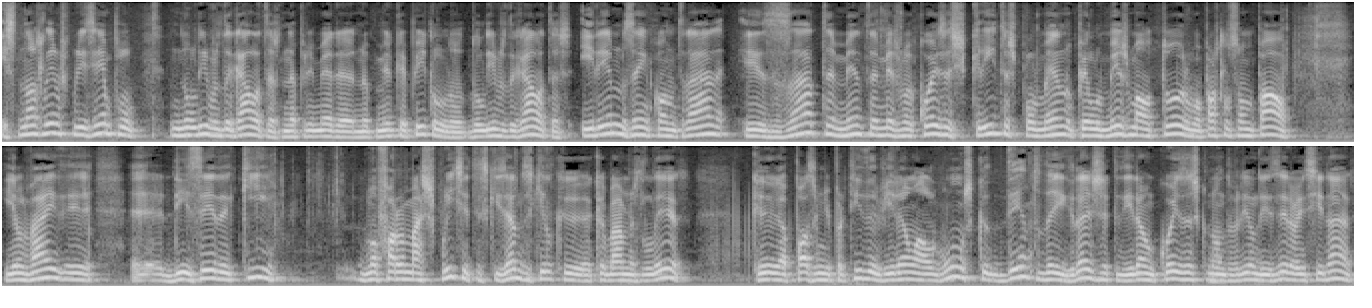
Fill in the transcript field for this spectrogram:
E se nós lermos, por exemplo, no livro de Gálatas, na primeira, no primeiro capítulo do livro de Gálatas, iremos encontrar exatamente a mesma coisa, escritas pelo, menos, pelo mesmo autor, o apóstolo São Paulo. E ele vai eh, eh, dizer aqui, de uma forma mais explícita, se quisermos, aquilo que acabámos de ler, que após a minha partida virão alguns que dentro da igreja que dirão coisas que não deveriam dizer ou ensinar.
